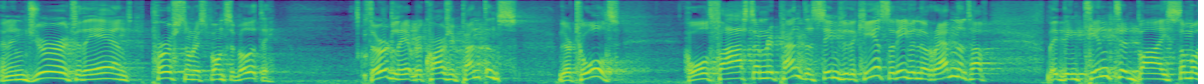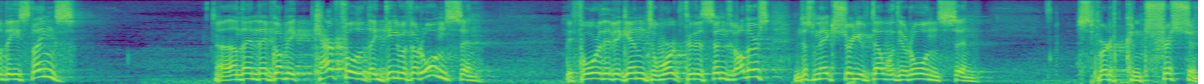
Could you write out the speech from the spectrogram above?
and endure to the end personal responsibility. Thirdly, it requires repentance. They're told, hold fast and repent. It seems to be the case that even the remnant have they've been tainted by some of these things. And then they've got to be careful that they deal with their own sin before they begin to work through the sins of others. And just make sure you've dealt with your own sin spirit of contrition,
